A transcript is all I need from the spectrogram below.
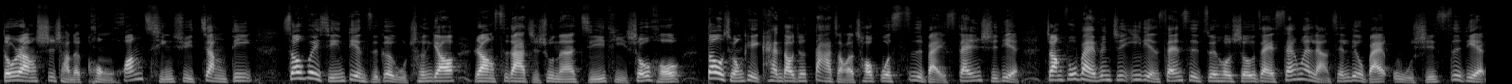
都让市场的恐慌情绪降低，消费型电子个股撑腰，让四大指数呢集体收红。道琼可以看到就大涨了超过四百三十点，涨幅百分之一点三四，最后收在三万两千六百五十四点。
